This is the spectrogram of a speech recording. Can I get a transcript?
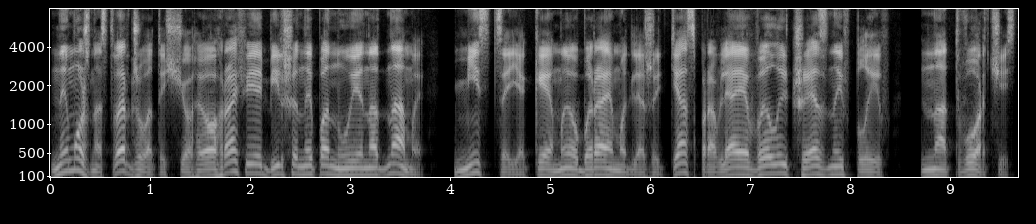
не можна стверджувати, що географія більше не панує над нами. Місце, яке ми обираємо для життя, справляє величезний вплив на творчість.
